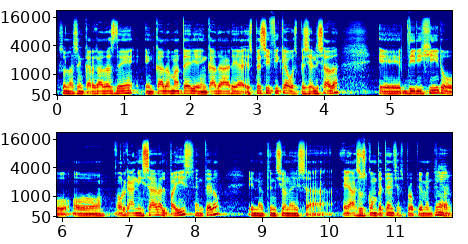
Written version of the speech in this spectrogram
son las encargadas de, en cada materia, en cada área específica o especializada, eh, dirigir o, o organizar al país entero en atención a, esa, eh, a sus competencias propiamente,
